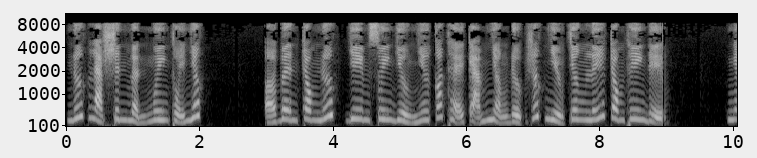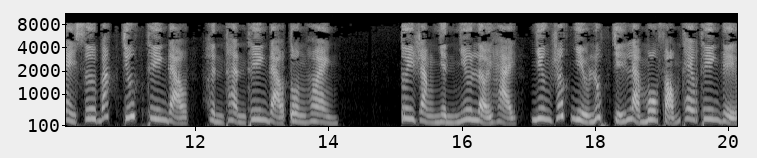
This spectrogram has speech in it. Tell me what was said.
Nước là sinh mệnh nguyên thủy nhất. Ở bên trong nước, Diêm Xuyên dường như có thể cảm nhận được rất nhiều chân lý trong thiên địa. Ngày xưa bắt trước thiên đạo, hình thành thiên đạo tuần hoàn. Tuy rằng nhìn như lợi hại, nhưng rất nhiều lúc chỉ là mô phỏng theo thiên địa.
